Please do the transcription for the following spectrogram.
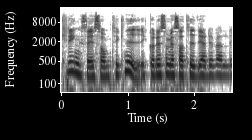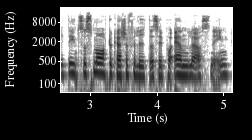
kring sig som teknik och det som jag sa tidigare det är, väldigt, det är inte så smart att kanske förlita sig på en lösning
